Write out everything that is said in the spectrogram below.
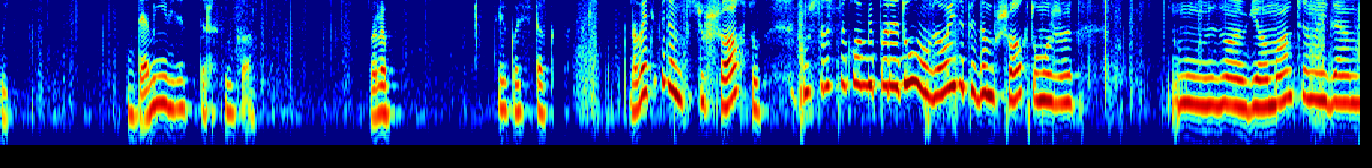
Ой. Де мені взяти? Зараз якось так. Давайте підемо в цю шахту. Ну, з тросником я передумав, давайте підемо в шахту, може, ну, не знаю, діаманти знайдемо.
